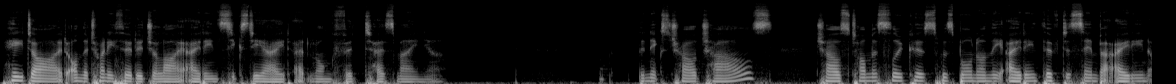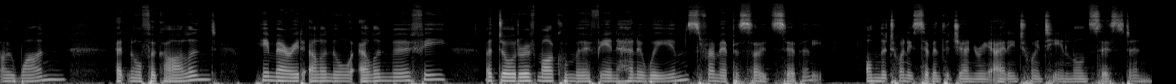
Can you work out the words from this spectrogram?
He died on the 23rd of July 1868 at Longford, Tasmania. The next child, Charles. Charles Thomas Lucas was born on the 18th of December 1801 at Norfolk Island. He married Eleanor Ellen Murphy a daughter of Michael Murphy and Hannah Williams from episode 7 on the 27th of January 1820 in Launceston.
